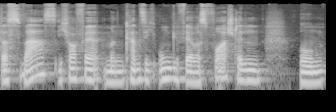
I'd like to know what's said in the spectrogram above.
das war's. Ich hoffe, man kann sich ungefähr was vorstellen und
